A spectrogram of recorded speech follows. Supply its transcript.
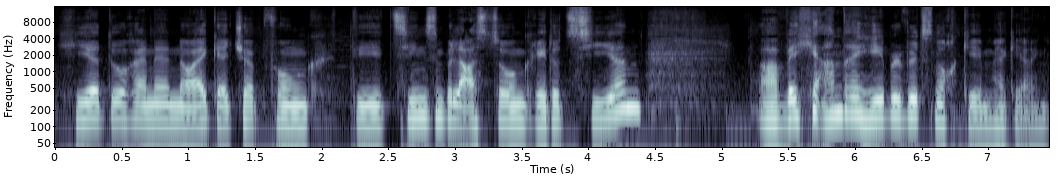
hier durch eine neue Geldschöpfung die Zinsenbelastung reduzieren. Äh, welche andere Hebel wird es noch geben, Herr Gering?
